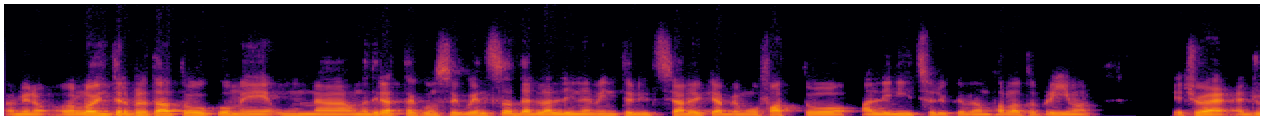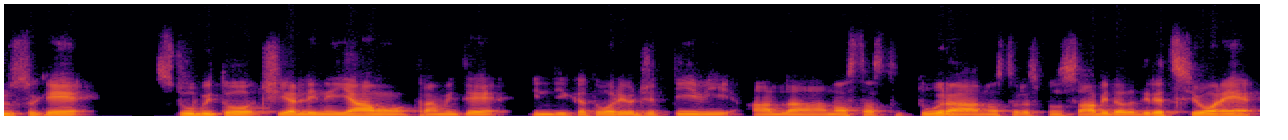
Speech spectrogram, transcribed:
almeno, l'ho interpretato come una, una diretta conseguenza dell'allineamento iniziale che abbiamo fatto all'inizio, di cui abbiamo parlato prima, e cioè è giusto che subito ci allineiamo tramite indicatori oggettivi alla nostra struttura, al nostro responsabile, alla direzione.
